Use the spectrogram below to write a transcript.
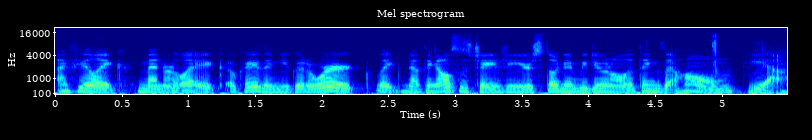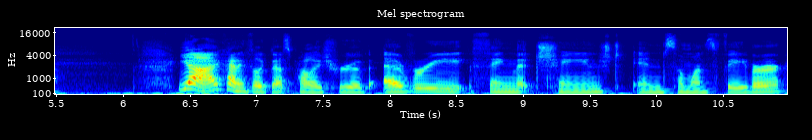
I feel like men are like, okay, then you go to work. Like nothing else is changing. You're still going to be doing all the things at home. Yeah. Yeah, I kind of feel like that's probably true of everything that changed in someone's favor.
